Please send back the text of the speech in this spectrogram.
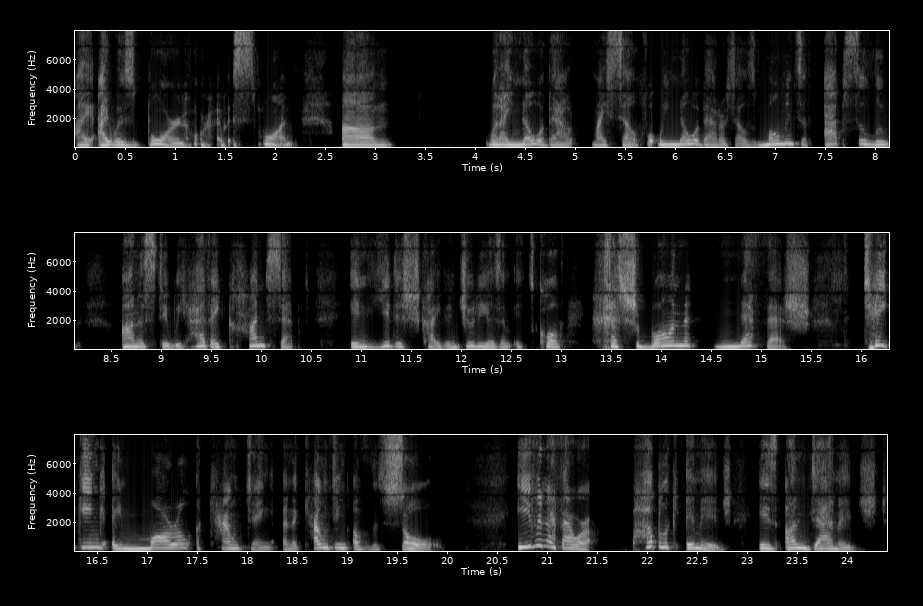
i, I was born or i was spawned um, what i know about myself what we know about ourselves moments of absolute honesty we have a concept in yiddishkeit in judaism it's called cheshbon nefesh taking a moral accounting an accounting of the soul even if our public image is undamaged,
